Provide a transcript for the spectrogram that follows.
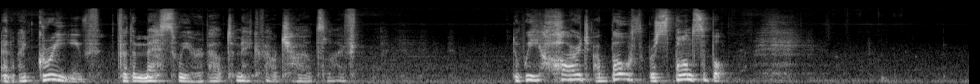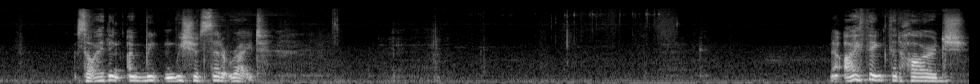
And I grieve for the mess we are about to make of our child's life. We Harge are both responsible. So I think um, we, we should set it right. Now, I think that Harge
